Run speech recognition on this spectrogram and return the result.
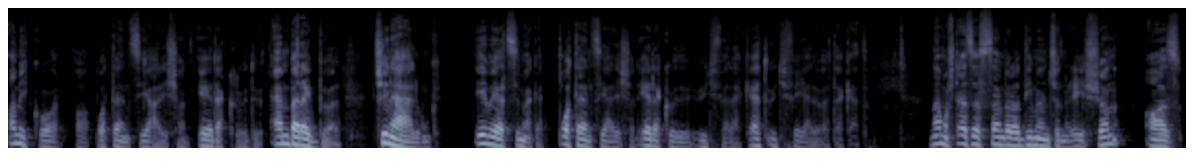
amikor a potenciálisan érdeklődő emberekből csinálunk e-mail címeket, potenciálisan érdeklődő ügyfeleket, ügyféljelölteket. Na most ezzel szemben a demand generation az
